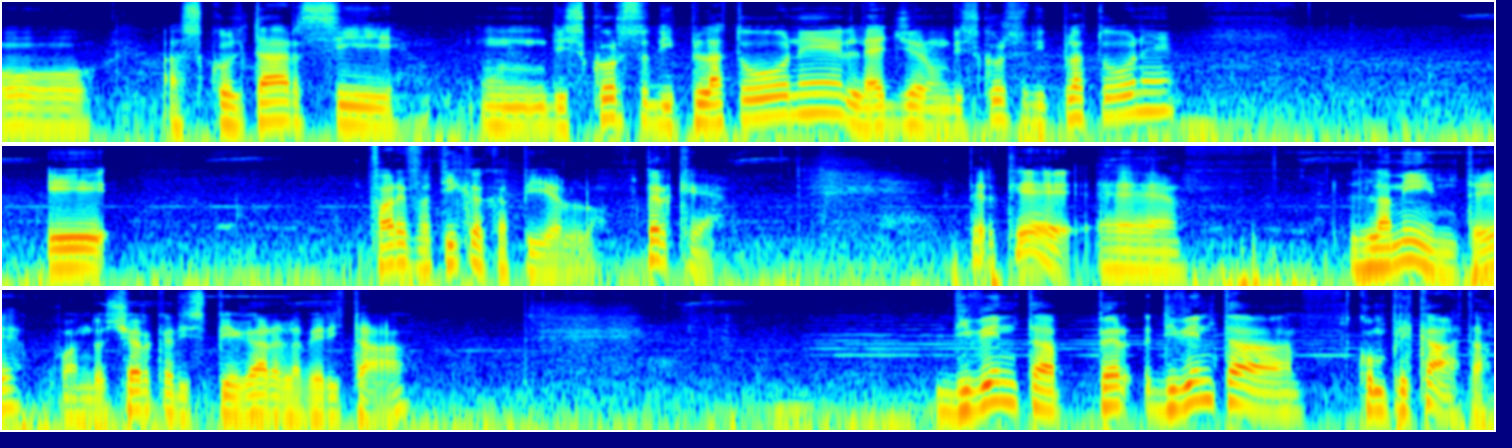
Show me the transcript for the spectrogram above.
o ascoltarsi un discorso di Platone, leggere un discorso di Platone e fare fatica a capirlo. Perché? Perché eh, la mente, quando cerca di spiegare la verità, diventa, per, diventa complicata,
